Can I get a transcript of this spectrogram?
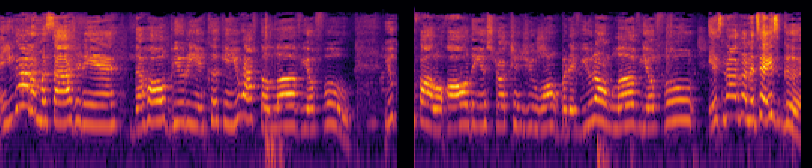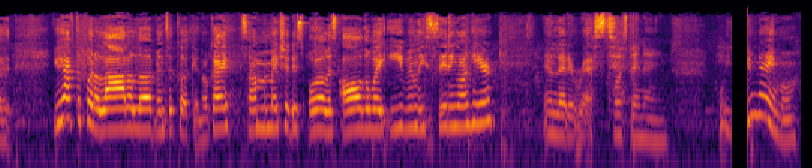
And you gotta massage it in. The whole beauty in cooking, you have to love your food. Follow all the instructions you want, but if you don't love your food, it's not gonna taste good. You have to put a lot of love into cooking, okay? So I'm gonna make sure this oil is all the way evenly sitting on here and let it rest. What's their names? You name them.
